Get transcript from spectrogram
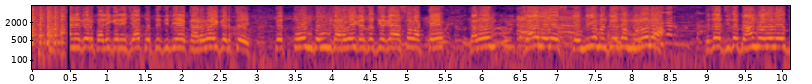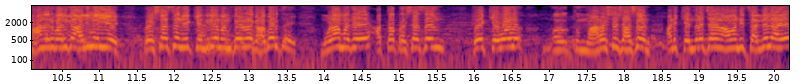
महानगरपालिकेने ज्या पद्धतीने कारवाई करते ते तोंड बघून कारवाई करतात का काय असं वाटतंय? कारण ज्या वेळेस केंद्रीय मंत्र्याचा मुलाला त्याचा जिथं बँड वाजवलं महानगरपालिका आली नाहीये. प्रशासन हे केंद्रीय मंत्र्यांना आहे मुळामध्ये आता प्रशासन हे केवळ महाराष्ट्र शासन आणि केंद्राच्या नावाने चाललेलं आहे.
